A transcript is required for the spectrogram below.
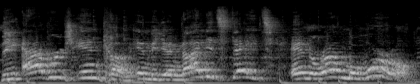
the average income in the United States and around the world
